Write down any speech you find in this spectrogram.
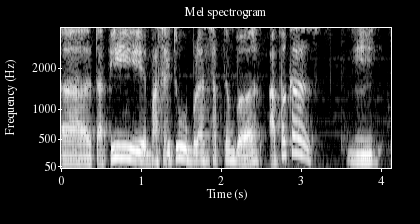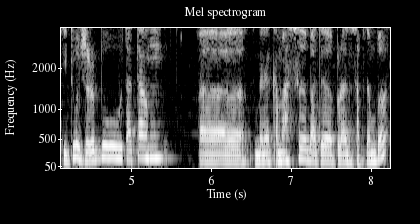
Uh, tapi masa itu bulan September, apakah um, itu jerebu datang Uh, kebanyakan masa pada bulan September?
